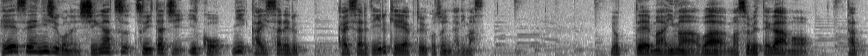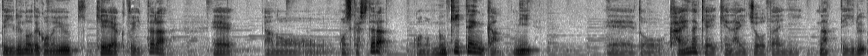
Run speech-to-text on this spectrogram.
平成25年4月1日以降に開始される開始されている契約ということになりますよって、まあ、今は、まあ、全てがもう立っているのでこの有期契約といったら、えー、あのもしかしたらこの無期転換に、えーと、変えなきゃいけない状態になっている、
